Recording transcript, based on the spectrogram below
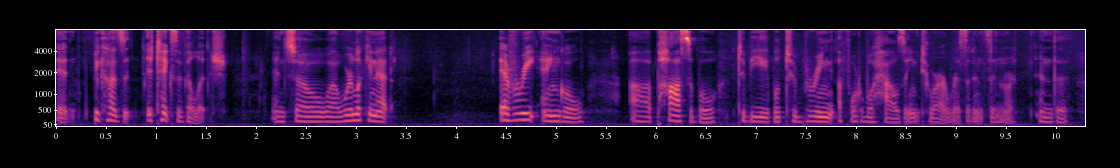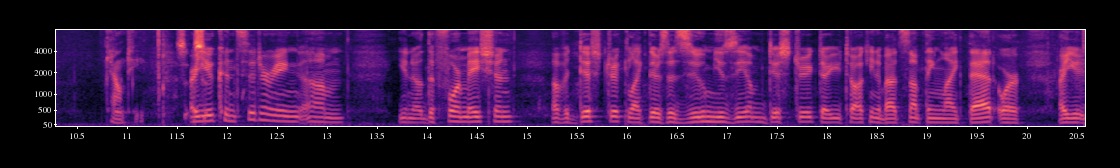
it, because it, it, takes a village. And so uh, we're looking at every angle uh, possible to be able to bring affordable housing to our residents in North in the county. So, Are so you considering, um, you know, the formation of a district? Like there's a zoo museum district. Are you talking about something like that, or are you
